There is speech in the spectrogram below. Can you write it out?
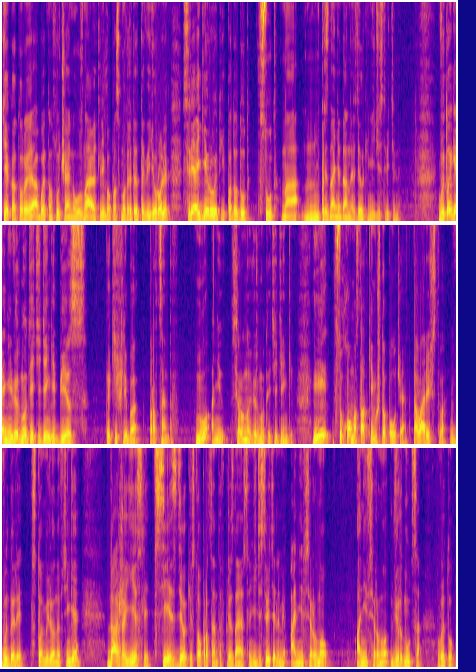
те, которые об этом случайно узнают, либо посмотрят этот видеоролик, среагируют и подадут в суд на признание данной сделки недействительной. В итоге они вернут эти деньги без каких-либо процентов. Но они все равно вернут эти деньги. И в сухом остатке мы что получаем? Товарищество выдали 100 миллионов тенге, даже если все сделки 100% признаются недействительными, они все равно, они все равно вернутся в эту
